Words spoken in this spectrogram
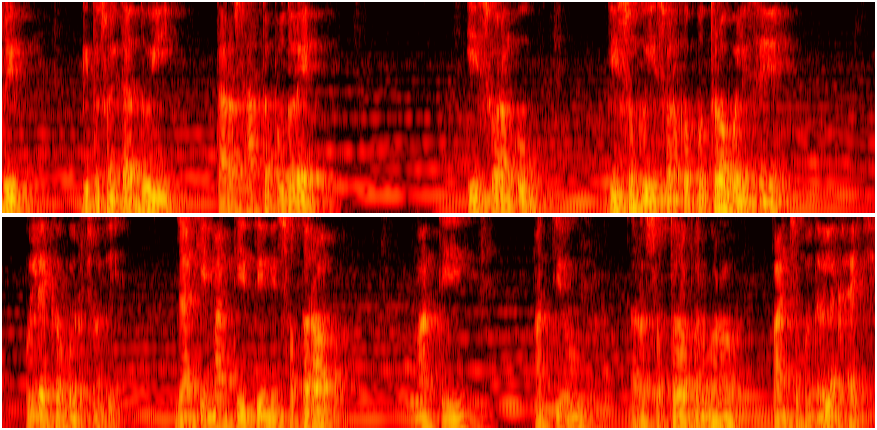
ଦୁଇ ଗୀତ ସଂହିତା ଦୁଇ ତାର ସାତ ପଦରେ ଈଶ୍ୱରଙ୍କୁ ଯୀଶୁଙ୍କୁ ଈଶ୍ୱରଙ୍କ ପୁତ୍ର ବୋଲି ସେ ଉଲ୍ଲେଖ କରୁଛନ୍ତି। ଯାହାକି ମାତି ତିନି ସତର ମାତି ମାତ୍ୟୁ ତାର ସତର ପର୍ବର ପାଞ୍ଚ ପଦରେ ଲେଖା ହେଇଛି।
